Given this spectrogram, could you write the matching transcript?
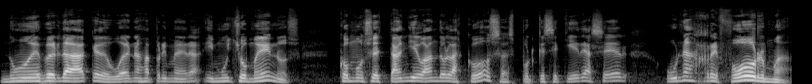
no es verdad que de buenas a primeras, y mucho menos cómo se están llevando las cosas, porque se quiere hacer una reforma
